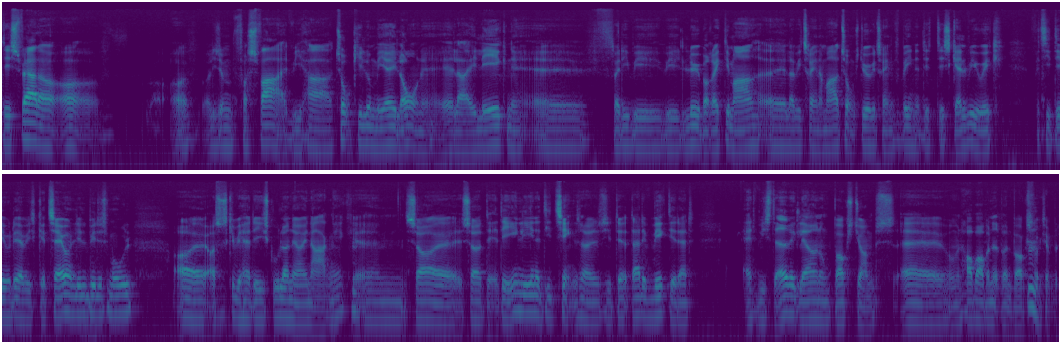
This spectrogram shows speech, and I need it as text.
det er svært at, at og, og ligesom forsvare, at vi har to kilo mere i lårene eller i læggene, øh, fordi vi, vi løber rigtig meget, øh, eller vi træner meget tung styrketræning for benene. Det, det skal vi jo ikke, fordi det er jo der, vi skal tage en lille bitte smule, og, og så skal vi have det i skuldrene og i nakken. Ikke? Mm. Øhm, så så det, det er egentlig en af de ting, så jeg siger, der, der er det vigtigt, at, at vi stadigvæk laver nogle box jumps, øh, hvor man hopper op og ned på en box mm. for eksempel.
